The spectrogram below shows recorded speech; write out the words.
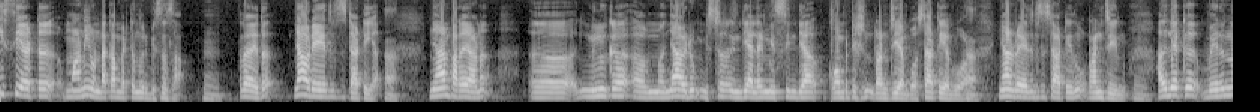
ഈസി ആയിട്ട് മണി ഉണ്ടാക്കാൻ പറ്റുന്ന ഒരു ബിസിനസ്സാണ് അതായത് ഞാൻ ഒരു ഏജൻസി സ്റ്റാർട്ട് ചെയ്യാം. ഞാൻ പറയാണ് നിങ്ങൾക്ക് ഞാൻ ഒരു മിസ്റ്റർ ഇന്ത്യ അല്ലെങ്കിൽ മിസ് ഇന്ത്യ കോമ്പറ്റീഷൻ റൺ ചെയ്യാൻ പോവാം സ്റ്റാർട്ട് ചെയ്യാൻ പോവാണ്. ഞാനൊരു ഏജൻസി സ്റ്റാർട്ട് ചെയ്യുന്നു റൺ ചെയ്യുന്നു. അതിലേക്ക് വരുന്ന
